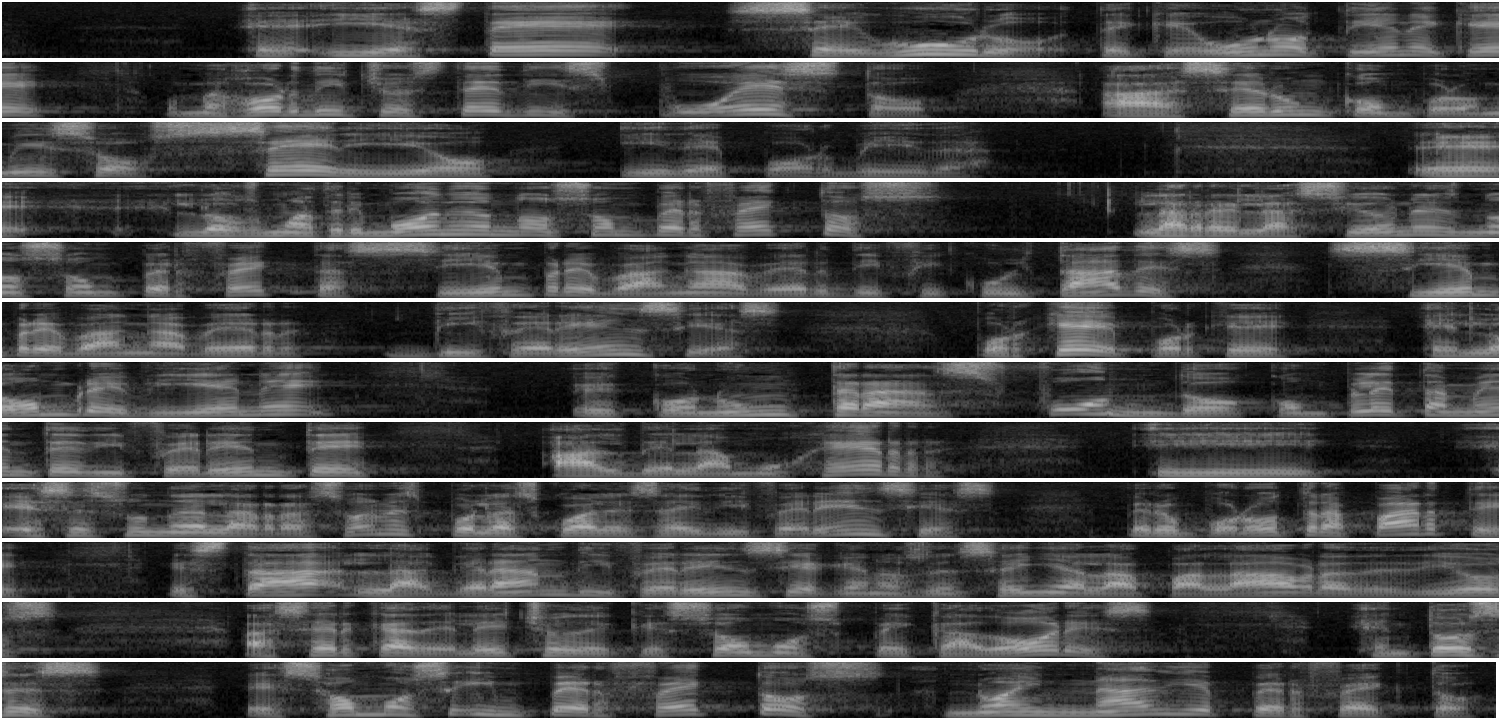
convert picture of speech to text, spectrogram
eh, y esté seguro de que uno tiene que, o mejor dicho, esté dispuesto a hacer un compromiso serio y de por vida. Eh, los matrimonios no son perfectos. Las relaciones no son perfectas, siempre van a haber dificultades, siempre van a haber diferencias. ¿Por qué? Porque el hombre viene eh, con un trasfondo completamente diferente al de la mujer y esa es una de las razones por las cuales hay diferencias. Pero por otra parte está la gran diferencia que nos enseña la palabra de Dios acerca del hecho de que somos pecadores. Entonces, eh, somos imperfectos, no hay nadie perfecto.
